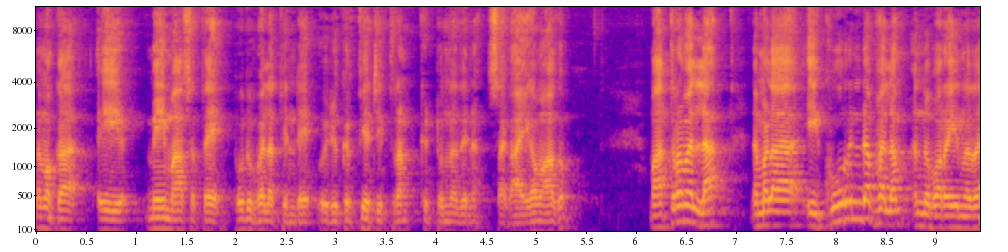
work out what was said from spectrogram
നമുക്ക് ഈ മെയ് മാസത്തെ പൊതുഫലത്തിന്റെ ഒരു കൃത്യചിത്രം കിട്ടുന്നതിന് സഹായകമാകും. മാത്രമല്ല നമ്മൾ ഈ കൂറിന്റെ ഫലം എന്ന് പറയുന്നത്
